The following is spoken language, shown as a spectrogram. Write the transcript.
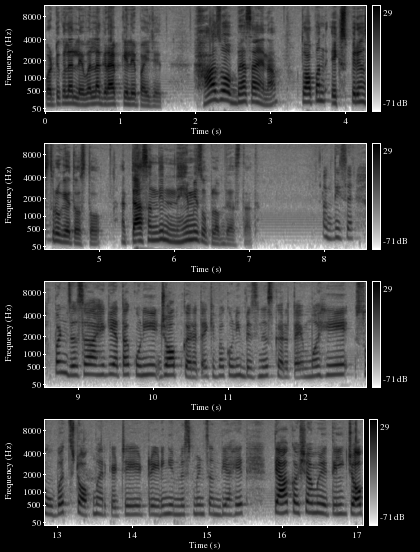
पर्टिक्युलर लेवलला ग्रॅप केले पाहिजेत? हा जो अभ्यास आहे ना तो आपण एक्सपिरियन्स थ्रू घेत असतो. आणि त्या संधी नेहमीच उपलब्ध असतात. अगदी सर पण जसं आहे की आता कोणी जॉब करत आहे किंवा कोणी बिझनेस करत आहे मग हे सोबत स्टॉक मार्केट जे ट्रेडिंग इन्व्हेस्टमेंट संधी आहेत त्या कशा मिळतील? जॉब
